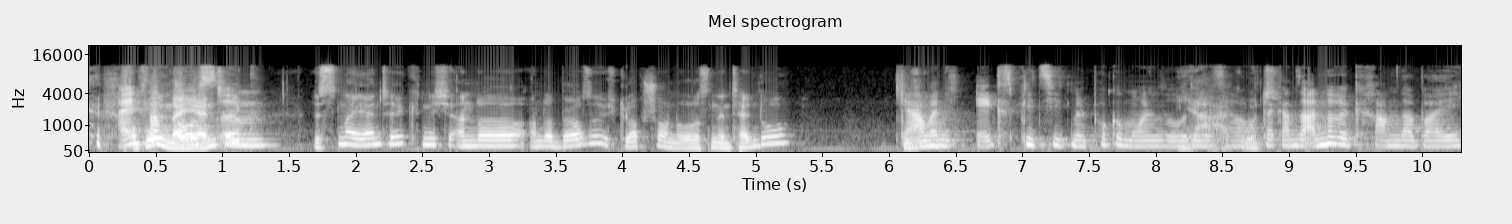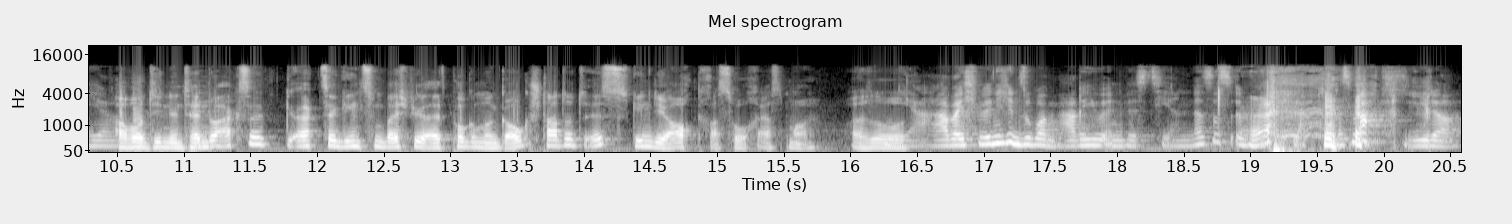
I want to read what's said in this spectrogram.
Einfach Obwohl, Niantic, aus, ähm, ist Niantic nicht an der, an der Börse? Ich glaube schon. Oder ist Nintendo? Ja, aber nicht explizit mit Pokémon so. Ja, da ist ja gut. auch der ganze andere Kram dabei hier. Aber die Nintendo-Aktie Aktie ging zum Beispiel, als Pokémon Go gestartet ist, ging die ja auch krass hoch erstmal. Also ja, aber ich will nicht in Super Mario investieren. Das ist irgendwie platt. Das macht jeder.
